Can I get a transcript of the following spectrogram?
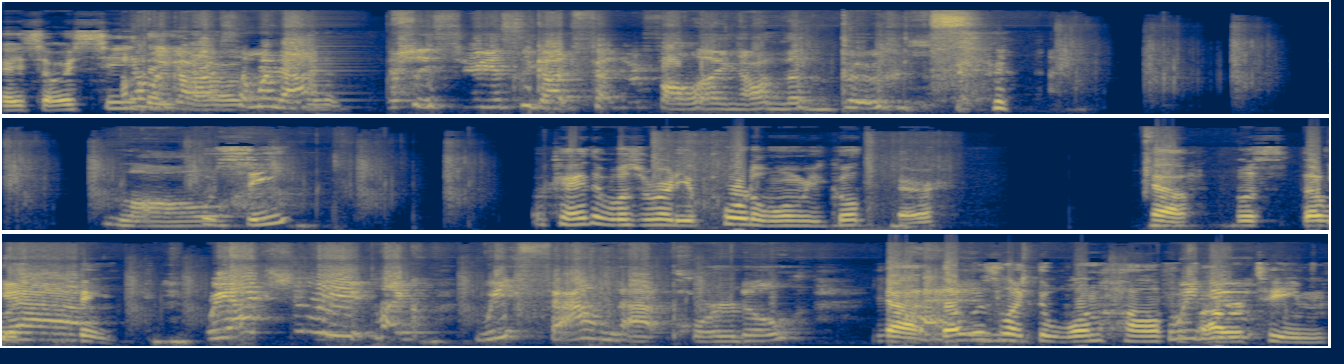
Okay, so I see Oh my god, someone actually seriously got feather falling on the boots. Lol. Oh, see? Okay, there was already a portal when we got there. Yeah, was that was Yeah. pink. We actually like we found that portal. Yeah, that was like the one half of we our team.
